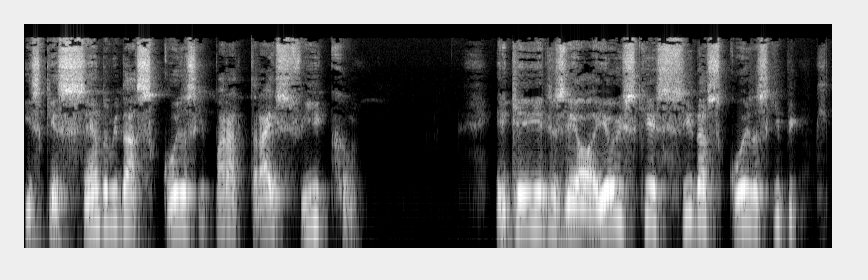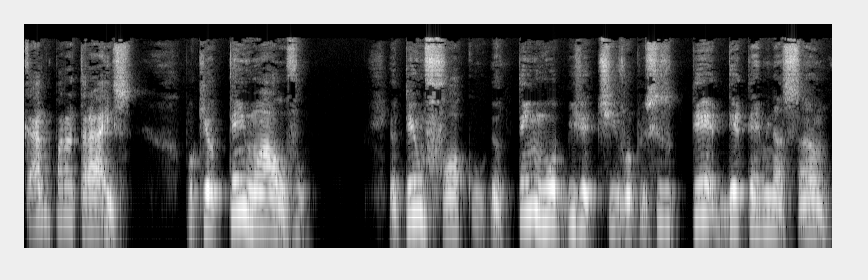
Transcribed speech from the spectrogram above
esquecendo-me das coisas que para trás ficam. Ele queria dizer, ó, eu esqueci das coisas que ficaram para trás, porque eu tenho um alvo, eu tenho um foco, eu tenho um objetivo, eu preciso ter determinação.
